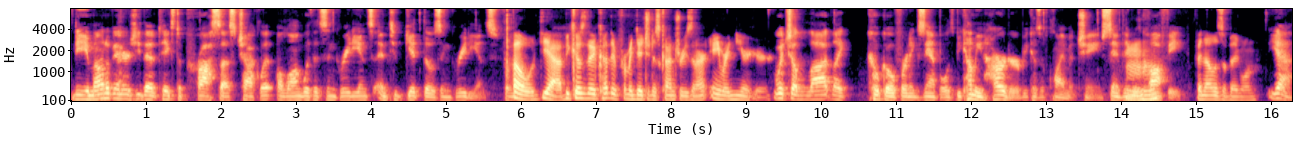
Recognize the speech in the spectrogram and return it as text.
the amount of energy that it takes to process chocolate along with its ingredients and to get those ingredients from Oh yeah, because they're they're from indigenous countries and aren't anywhere near here. which a lot like cocoa for an example is becoming harder because of climate change same thing Mhm. with coffee Vanilla's a big one. yeah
